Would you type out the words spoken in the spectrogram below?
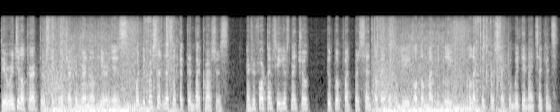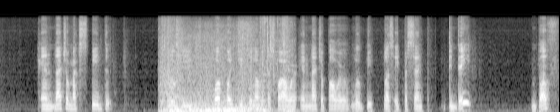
The original characteristic for dragon Reno here is 40% less affected by crashes. Every 4 times you use nitro 2.5% of attack will be automatically collected per second within 9 seconds. And nitro max speed will be 4.3 kilometers per hour and nitro power will be plus 8%. Did they buff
